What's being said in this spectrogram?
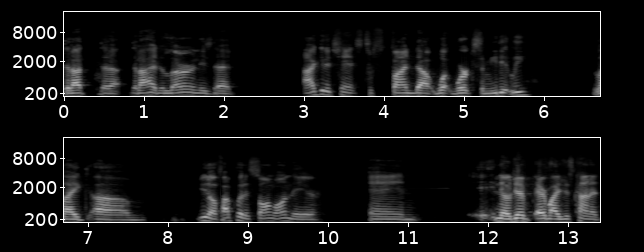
that I that I, that I had to learn is that I get a chance to find out what works immediately. Like, um, you know, if I put a song on there, and you know, everybody just kind of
